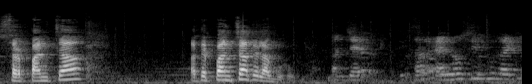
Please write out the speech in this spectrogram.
ਸਰਪੰਚਾਂ ਅਤੇ ਪੰਚਾਂ ਤੇ ਲਾਗੂ ਹੋਊਗਾ। ਪੰਚਾਇਤ ਸਰ ਐਨਓਸੀ ਨੂੰ ਲੈ ਕੇ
